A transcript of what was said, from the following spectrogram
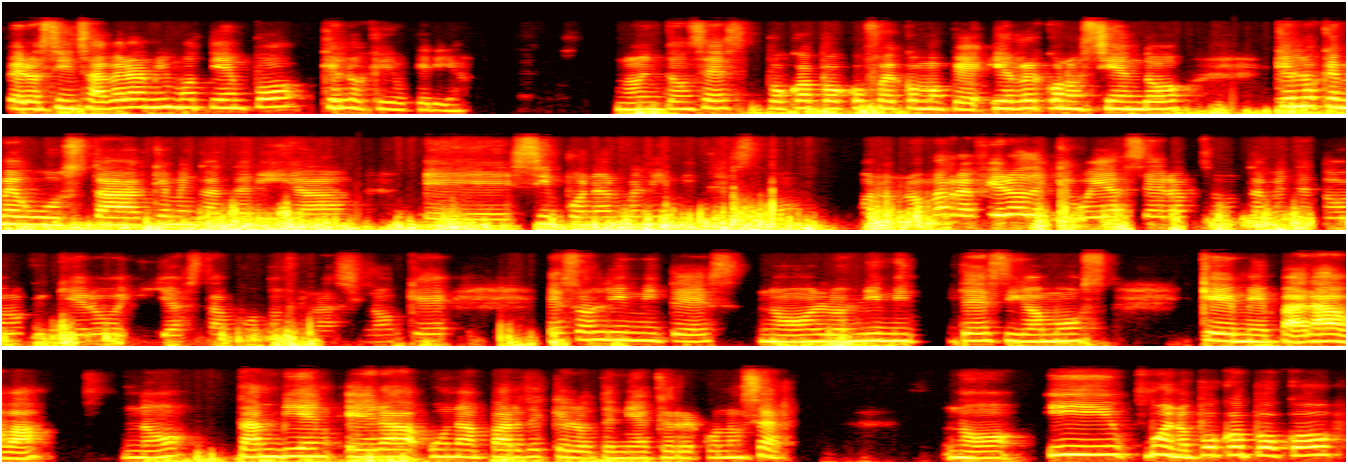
pero sin saber al mismo tiempo qué es lo que yo quería. ¿No? Entonces, poco a poco fue como que ir reconociendo qué es lo que me gusta, qué me encantaría, eh, sin ponerme límites, ¿no? Bueno, no me refiero de que voy a hacer absolutamente todo lo que quiero y ya está punto final, sino que esos límites, ¿no? Los límites, digamos, que me paraba, ¿no? También era una parte que lo tenía que reconocer, ¿no? Y bueno, poco a poco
